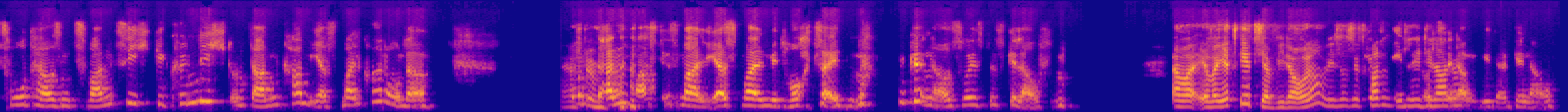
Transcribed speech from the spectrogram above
2020 gekündigt und dann kam erstmal Corona. Ja, und dann war es mal erstmal mit Hochzeiten. genau, so ist es gelaufen. Aber, aber jetzt geht's ja wieder, oder? Wie ist das jetzt, gerade? Die, die Lage? wieder, genau.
